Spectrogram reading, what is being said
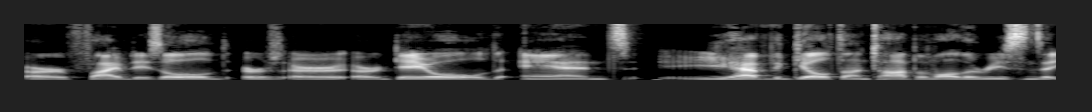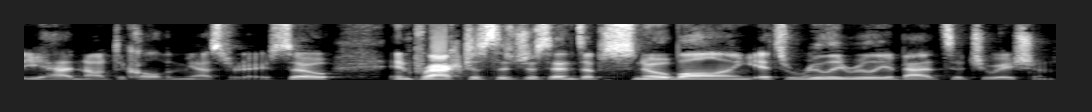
are five days old or, or, or day old. And you have the guilt on top of all the reasons that you had not to call them yesterday. So in practice it just ends up snowballing. It's really really a bad situation.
